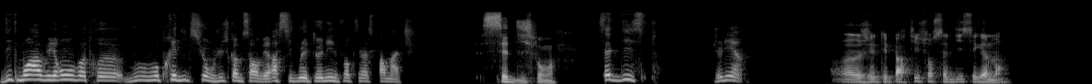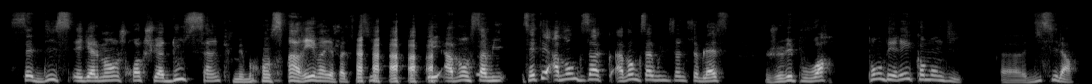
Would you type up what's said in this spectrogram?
Dites-moi environ votre, vos, prédictions, juste comme ça, on verra si vous les tenez une fois que c'est par match. 7-10 pour moi. 7-10. Julien euh, J'étais parti sur 7-10 également. 7-10 également. Je crois que je suis à 12-5, mais bon, ça arrive, il hein, n'y a pas de souci. Et avant que ça, c'était avant que, Zach, avant que Zach Wilson se blesse, je vais pouvoir pondérer, comme on dit, euh, d'ici là.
